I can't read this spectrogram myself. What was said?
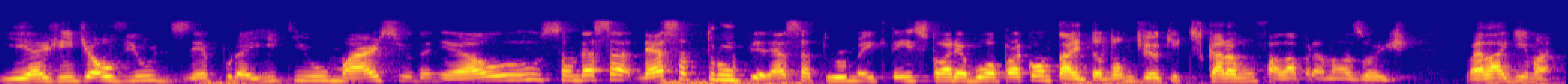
E a gente já ouviu dizer por aí que o Márcio e o Daniel são dessa, dessa trupe, dessa turma aí que tem história boa para contar. Então vamos ver o que, que os caras vão falar para nós hoje. Vai lá, Guima.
